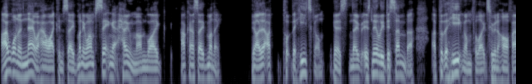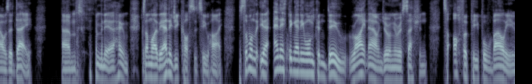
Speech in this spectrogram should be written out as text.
I want to know how I can save money. When I'm sitting at home, I'm like, how can I save money? You know, I, I put the heating on. You know, it's no, it's nearly December. I put the heating on for like two and a half hours a day um a minute at home because I'm like the energy costs are too high. Someone that you know anything anyone can do right now and during a recession to offer people value,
